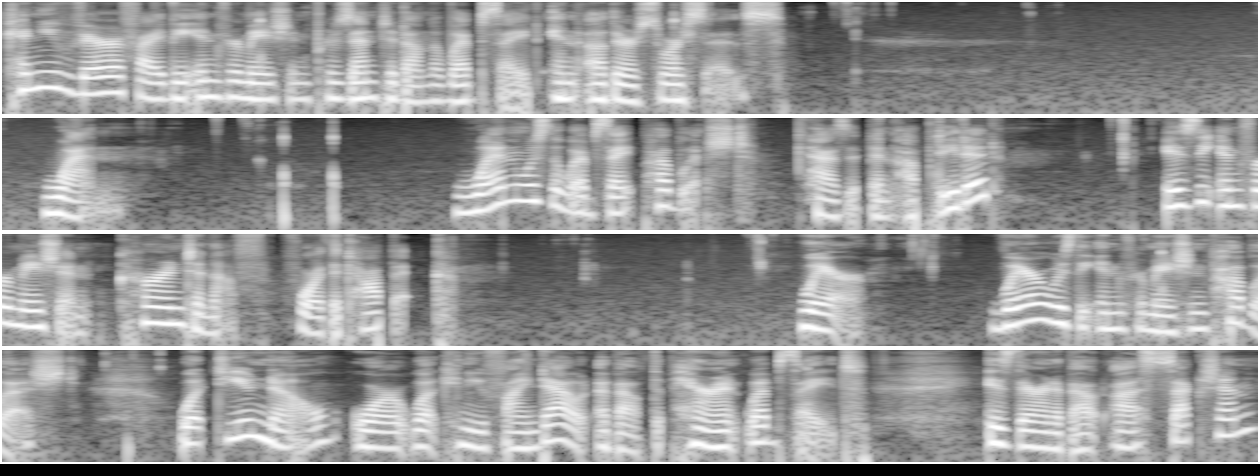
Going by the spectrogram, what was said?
Can you verify the information presented on the website in other sources? When? When was the website published? Has it been updated? Is the information current enough for the topic? Where? Where was the information published? What do you know or what can you find out about the parent website? Is there an About Us section?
